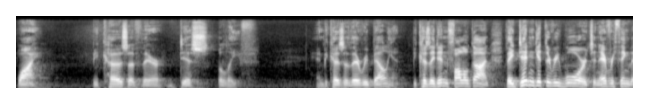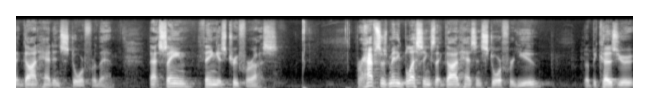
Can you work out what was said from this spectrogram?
Why? Because of their disbelief and because of their rebellion, because they didn't follow God. They didn't get the rewards and everything that God had in store for them. That same thing is true for us. Perhaps there's many blessings that God has in store for you, but because you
